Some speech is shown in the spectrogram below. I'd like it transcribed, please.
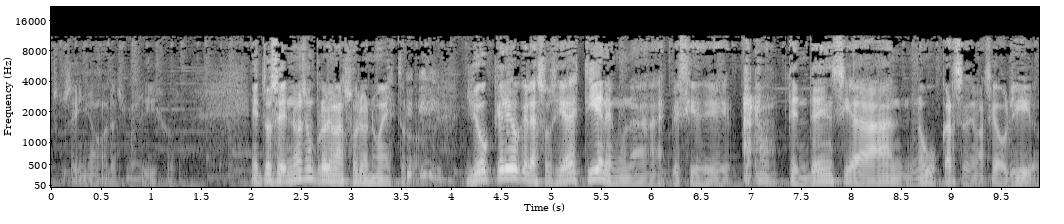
su señora, sus hijos. Entonces, no es un problema solo nuestro. Yo creo que las sociedades tienen una especie de tendencia a no buscarse demasiado lío.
